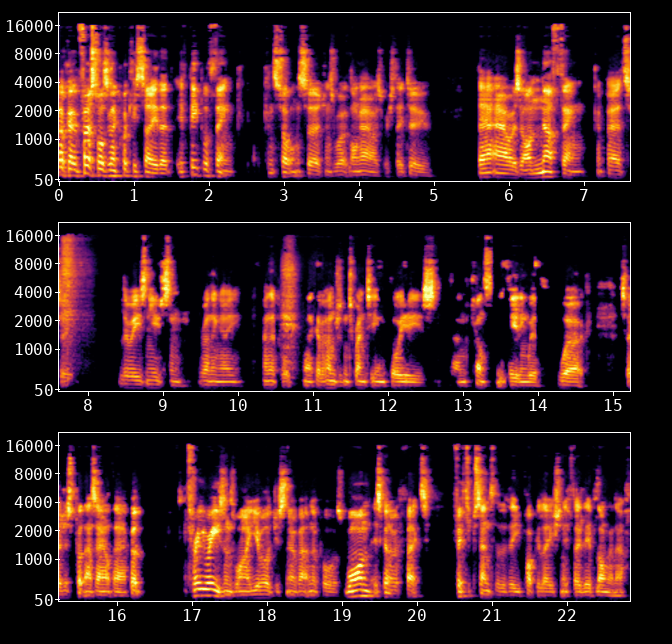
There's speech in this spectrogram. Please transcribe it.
Okay, first of all, I was going to quickly say that if people think consultant surgeons work long hours, which they do, their hours are nothing compared to Louise Newson running a menopause clinic of 120 employees and constantly dealing with work. So I just put that out there. But three reasons why urologists know about menopause. One is going to affect 50% of the population if they live long enough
